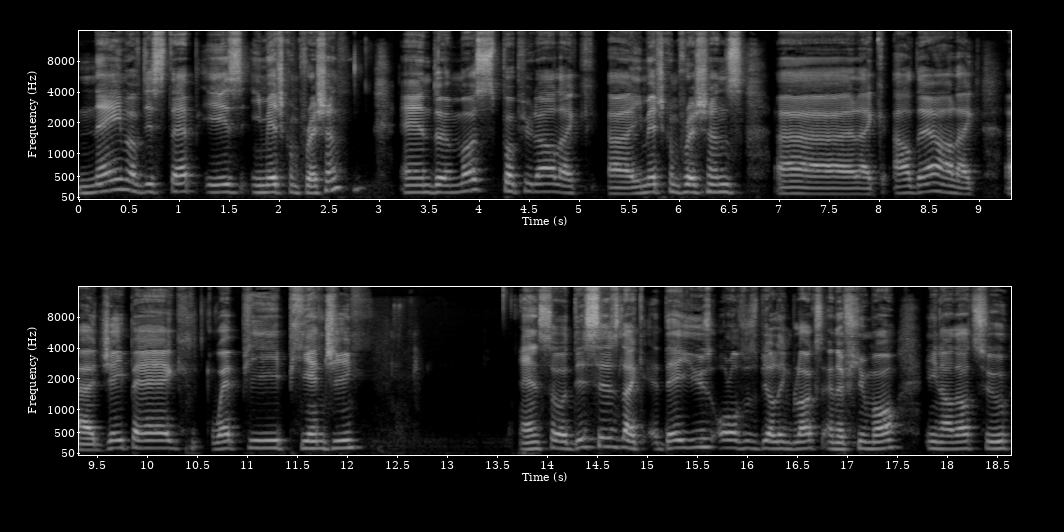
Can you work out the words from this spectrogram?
name of this step is image compression. And the most popular like uh, image compressions uh, like out there are like uh, JPEG, WebP, PNG. And so this is like they use all of those building blocks and a few more in order to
